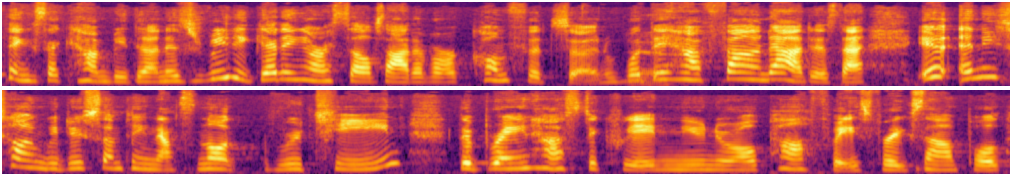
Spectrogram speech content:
things that can be done is really getting ourselves out of our comfort zone. What yeah. they have found out is that anytime we do something that's not routine, the brain has to create new neural pathways. For example,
